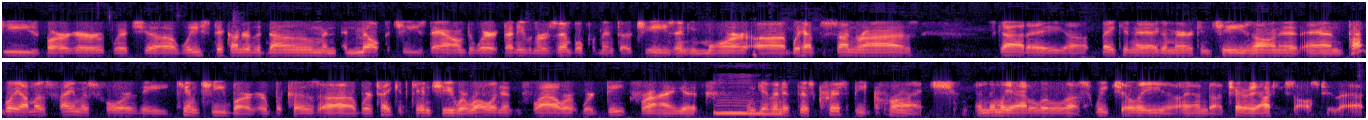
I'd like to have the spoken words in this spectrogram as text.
cheese burger, which uh, we stick under the dome and, and melt the cheese down to where it doesn't even resemble pimento cheese anymore. Uh, we have the sunrise. Got a uh, bacon egg American cheese on it, and probably I'm most famous for the kimchi burger because uh, we're taking kimchi, we're rolling it in flour, we're deep frying it, mm. and giving it this crispy crunch, and then we add a little uh, sweet chili and uh, teriyaki sauce to that.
